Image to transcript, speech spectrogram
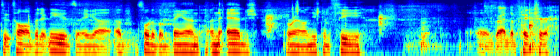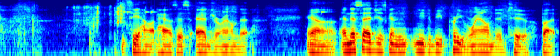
too tall, but it needs a, uh, a sort of a band, an edge around. You can see, uh, grab the picture see how it has this edge around it. Yeah, and this edge is going to need to be pretty rounded too. But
